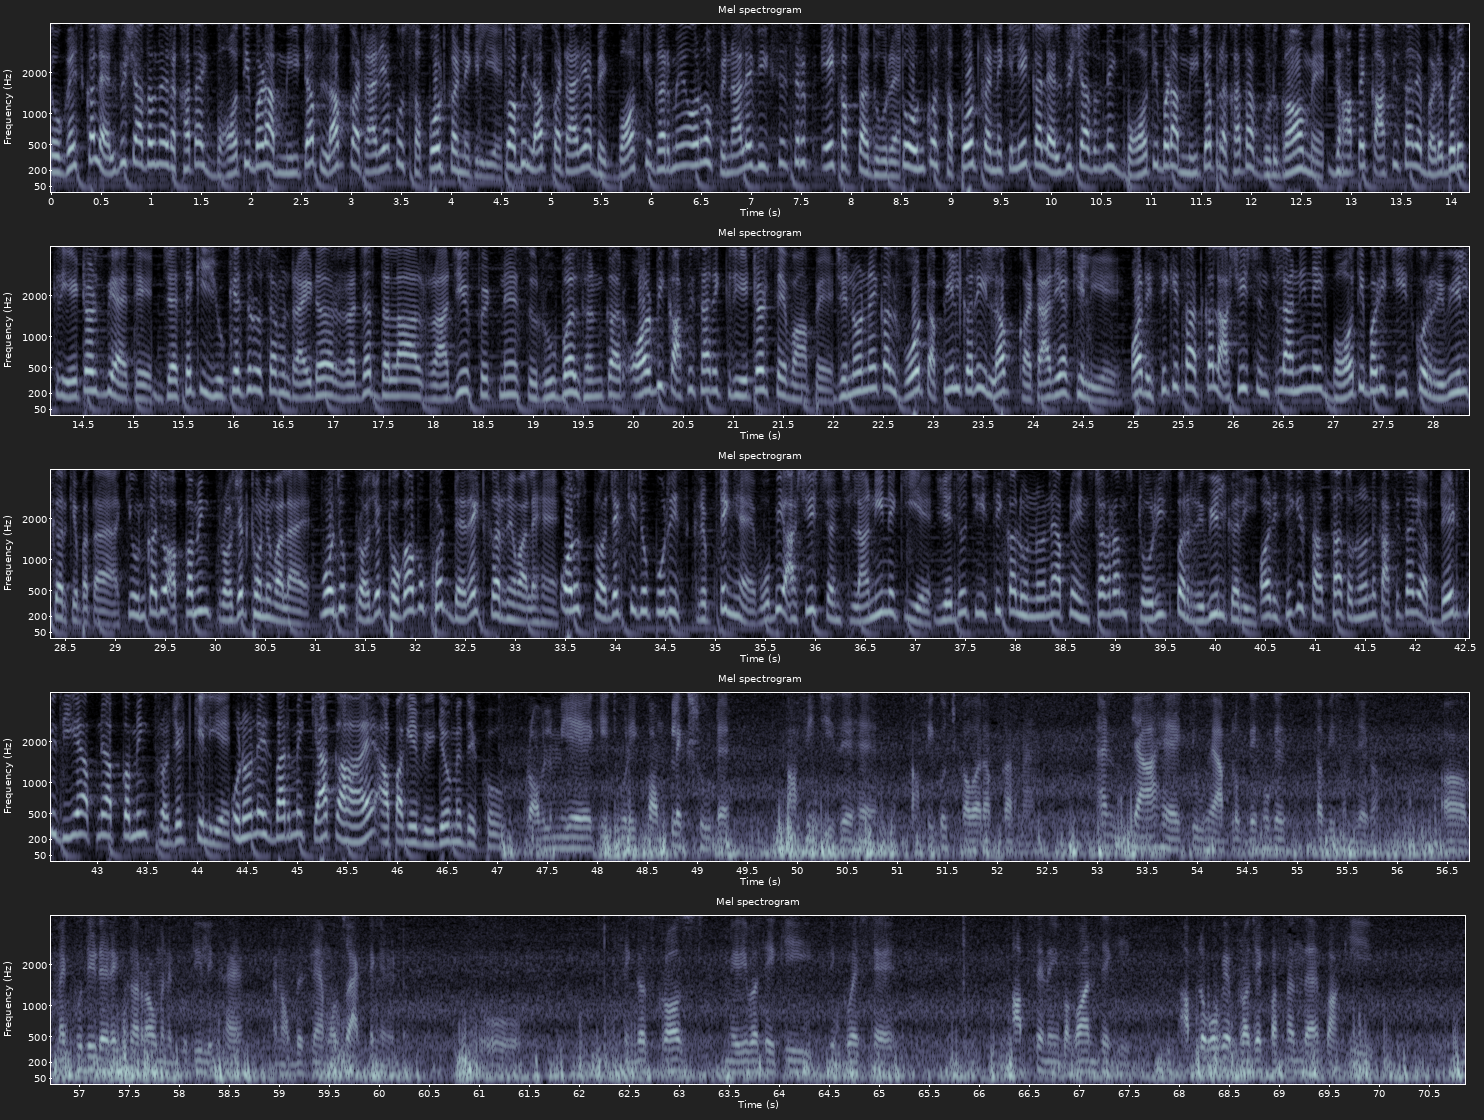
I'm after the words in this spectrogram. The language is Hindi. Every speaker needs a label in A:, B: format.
A: तो गई कल एलविश यादव ने रखा था एक बहुत ही बड़ा मीटअप लव कटारिया को सपोर्ट करने के लिए। तो अभी लव कटारिया बिग बॉस के घर में और वो फिनाले वीक से सिर्फ़ एक हफ़्ता दूर है। तो उनको सपोर्ट करने के लिए कल एलविश यादव ने एक बहुत ही बड़ा मीटअप रखा था गुड़गांव में, जहाँ पे काफ़ी सारे बड़े बड़े क्रिएटर्स भी आए थे। जैसे की UK zero seven rider Rajat Dalal Rajeev fitness Rubal Dhankar और भी काफ़ी सारे क्रिएटर्स थे वहाँ पे, जिन्होंने कल वोट अपील करी लव कटारिया के लिए। और इसी के साथ कल आशीष चिंचलानी ने एक बहुत ही बड़ी चीज़ को रिवील करके बताया की उनका जो अपकमिंग प्रोजेक्ट होने वाला है। वो जो प्रोजेक्ट होगा, वो खुद डायरेक्ट करने वाले हैं। और उस प्रोजेक्ट की जो पूरी स्क्रिप्टिंग है, वो भी आशीष चंचलानी ने की है। ये जो चीज़ थी, कल उन्होंने अपने इंस्टाग्राम स्टोरीज पर रिवील करी। और इसी के साथ साथ उन्होंने काफ़ी सारी अपडेट्स भी दी है अपने अपकमिंग प्रोजेक्ट के लिए। उन्होंने इस बारे में क्या कहा है, आप आगे वीडियो में देखो।
B: प्रॉब्लम ये है कि थोड़ी कॉम्प्लेक्स शूट है। काफ़ी चीज़ें है, काफ़ी कुछ कवर अप करना है। एंड क्या है, क्यों है, आप लोग देखोगे, तभी समझेगा। मैं खुद ही डायरेक्ट कर रहा हूँ, मैंने खुद ही लिखा है and obviously I am also acting in it so fingers crossed मेरी बस एक ही रिक्वेस्ट है, आपसे नहीं, भगवान से कि आप लोगों के प्रोजेक्ट पसंद है, बाकी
